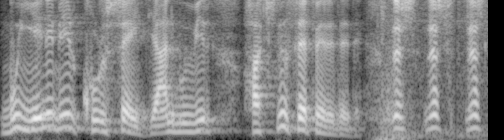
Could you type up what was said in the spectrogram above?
bu yeni bir crusade yani bu bir haçlı seferi dedi. this this this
